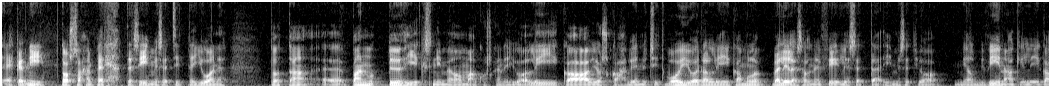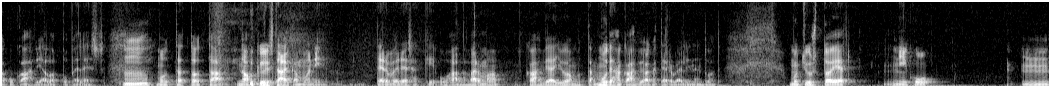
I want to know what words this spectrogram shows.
ehkä niin, tossahan periaatteessa ihmiset sitten juo ne tota, pannut tyhjiksi nimenomaan, koska ne juo liikaa, jos kahvia nyt sit voi juoda liikaa. Mulla on välillä sellainen fiilis, että ihmiset juo mieluummin viinaakin liikaa kuin kahvia loppupeleissä. Mm. Mutta tota, no kyllä sitä aika moni terveydensäkin uhalla varmaan kahvia juo, mutta muutenhan kahvi on aika terveellinen tuote. Mutta just toi, että niinku, mm,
